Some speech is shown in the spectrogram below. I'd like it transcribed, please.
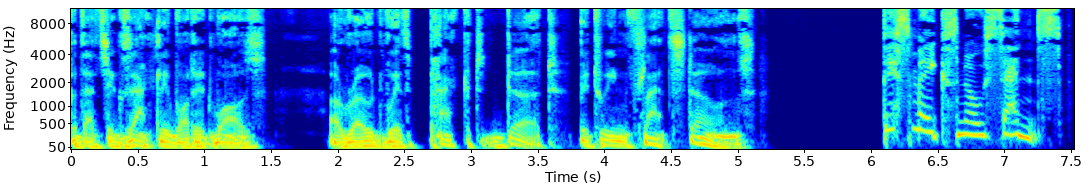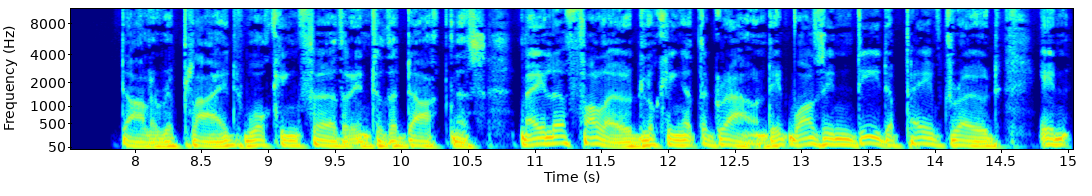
But that's exactly what it was. A road with packed dirt between flat stones. This makes no sense. Darla replied, walking further into the darkness. Mela followed, looking at the ground. It was indeed a paved road in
